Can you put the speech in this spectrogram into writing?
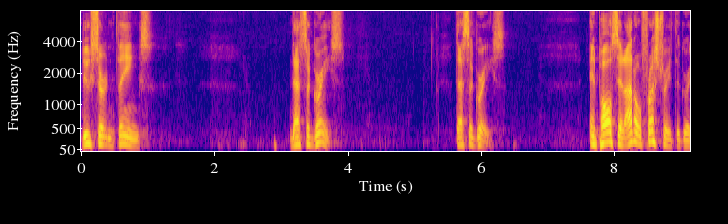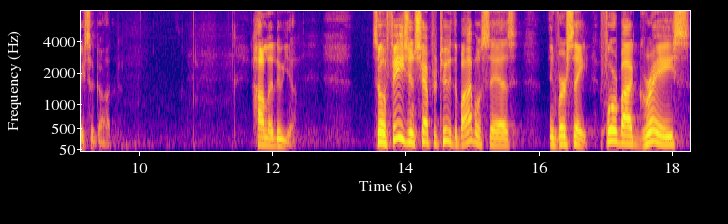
do certain things. That's a grace. That's a grace. And Paul said, I don't frustrate the grace of God. Hallelujah. So, Ephesians chapter 2, the Bible says in verse 8, For by grace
